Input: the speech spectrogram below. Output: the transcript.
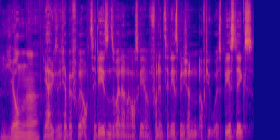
Junge. Ja, wie gesagt, ich habe ja früher auch CDs und so weiter dann rausgegeben. Von den CDs bin ich dann auf die USB-Sticks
